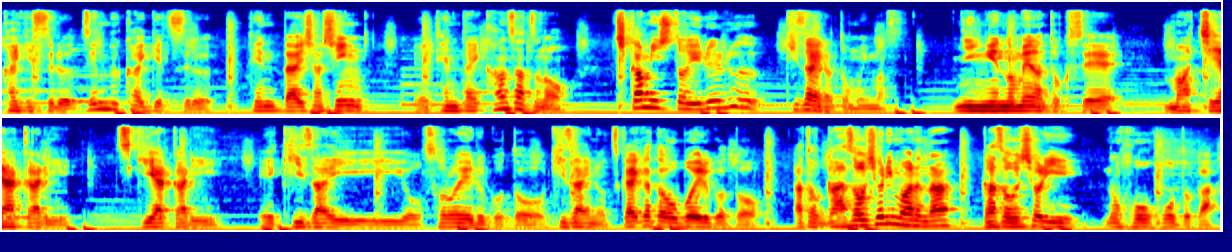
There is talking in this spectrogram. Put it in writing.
解決する全部解決する天体写真天体観察の近道と入れる機材だと思います人間の目の特性街明かり月明かり機材を揃えること機材の使い方を覚えることあと画像処理もあるな画像処理の方法とか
